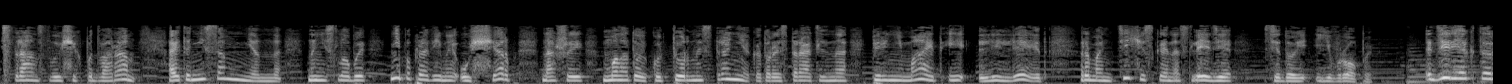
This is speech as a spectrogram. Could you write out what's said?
странствующих по дворам, а это, несомненно, нанесло бы непоправимый ущерб нашей молодой культурной стране, которая старательно перенимает и лелеет романтическое наследие седой Европы. Директор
